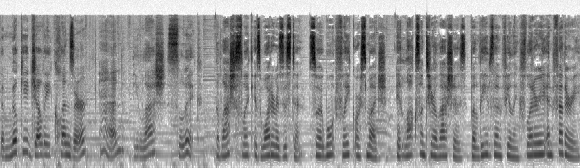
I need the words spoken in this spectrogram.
the Milky Jelly Cleanser and the Lash Slick. The Lash Slick is water resistant, so it won't flake or smudge. It locks onto your lashes, but leaves them feeling fluttery and feathery.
